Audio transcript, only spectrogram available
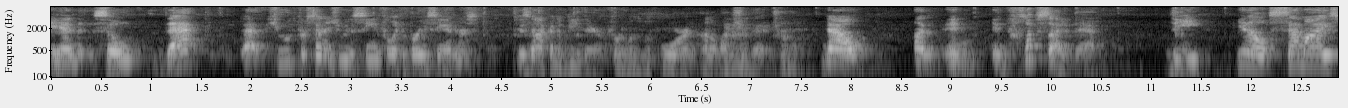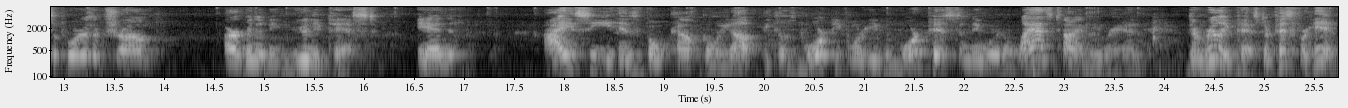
and so that that huge percentage you would have seen for like a Bernie Sanders is not going to be there for Elizabeth Warren on election mm, day. True. Now, on, in in flip side of that, the you know semi supporters of Trump are going to be really pissed, and I see his vote count going up because more people are even more pissed than they were the last time he ran. They're really pissed. They're pissed for him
